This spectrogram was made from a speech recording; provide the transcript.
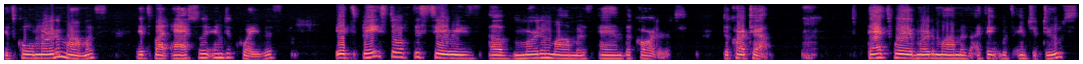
It's called Murder Mamas. It's by Ashley and JaQuavis. It's based off the series of Murder Mamas and the Carters, the cartel. That's where Murder Mamas, I think, was introduced.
